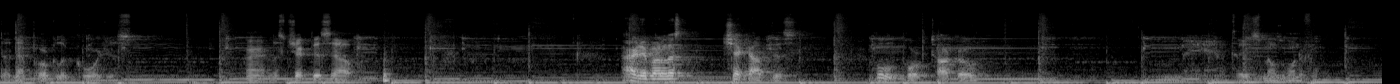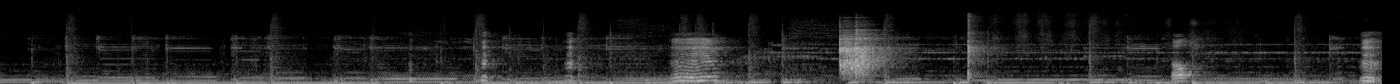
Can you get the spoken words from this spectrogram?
that, that pork look gorgeous. All right, let's check this out. All right, everybody, let's check out this pulled pork taco. Man, I tell you, it smells wonderful. mm-hmm. Folks, mm.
